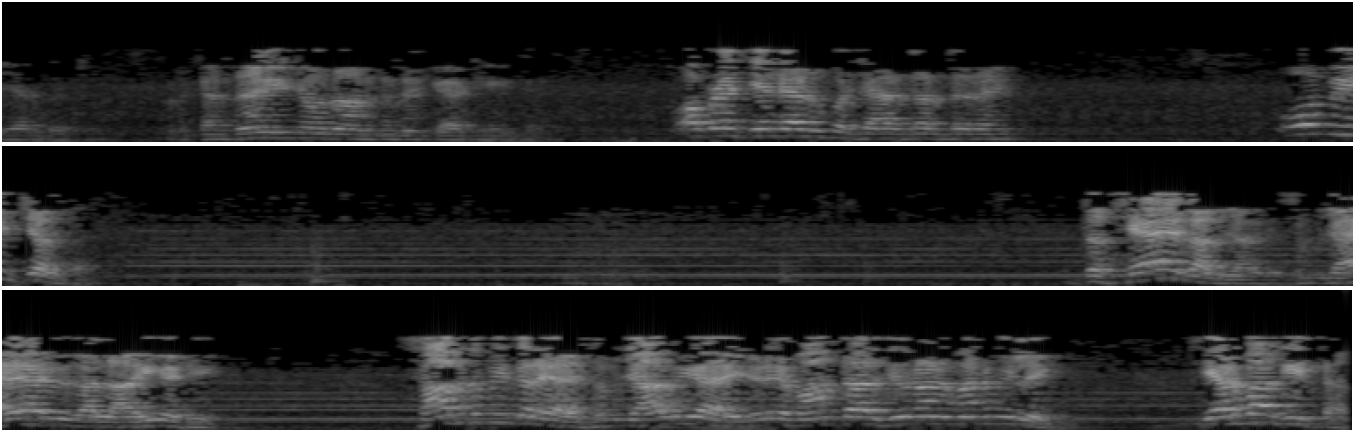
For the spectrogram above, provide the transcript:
ਤਜਰਬੇ ਤੋਂ। ਕਹਿੰਦਾ ਹੀ ਜੋ ਨਾਨਕ ਨੇ ਕਿਹਾ ਠੀਕ ਹੈ। ਉਹ ਆਪਣੇ ਚੇਲਿਆਂ ਨੂੰ ਪ੍ਰਚਾਰ ਕਰਦੇ ਰਹੇ। ਉਹ ਵੀ ਚੱਲਦਾ ਦੱਸਿਆ ਇਹ ਗੱਲ ਜਾ ਕੇ ਸਮਝਾਇਆ ਇਹ ਗੱਲ ਆਹੀ ਹੈ ਠੀਕ। ਸਾਬਤ ਵੀ ਕਰਿਆ ਸਮਝਾ ਵੀ ਆਏ ਜਿਹੜੇ ਇਮਾਨਦਾਰ ਸੀ ਉਹਨਾਂ ਨੇ ਮੰਨ ਵੀ ਲਈ ਤਜਰਬਾ ਕੀਤਾ।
